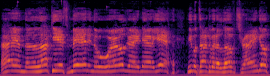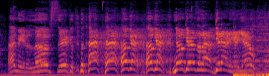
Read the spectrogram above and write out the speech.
I am the luckiest man in the world right now. Yeah, people talk about a love triangle. I'm in a love circle. okay, okay, no girls allowed. Get out of here, yo.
